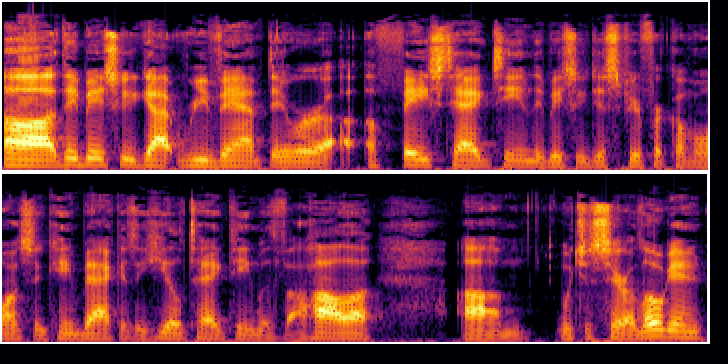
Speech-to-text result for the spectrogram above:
Uh, they basically got revamped. They were a, a, face tag team. They basically disappeared for a couple months and came back as a heel tag team with Valhalla, um, which is Sarah Logan.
